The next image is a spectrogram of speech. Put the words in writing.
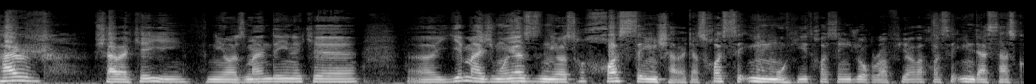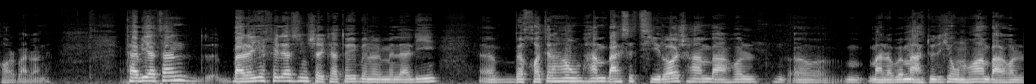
هر شبکه‌ای نیازمند اینه که یه مجموعه از نیازها خاص این شبکه است خاص این محیط خاص این جغرافیا و خاص این دسته از کاربرانه. طبیعتا برای خیلی از این شرکت های بین المللی به خاطر هم هم بحث تیراژ هم به حال منابع محدودی که اونها هم به حال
